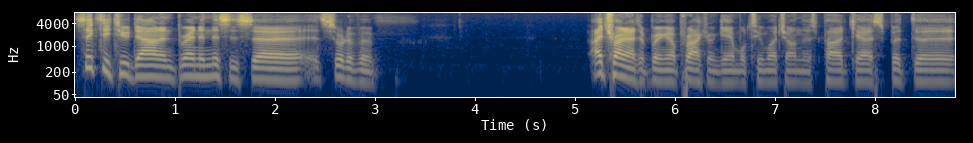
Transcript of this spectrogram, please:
sixty-two down, and Brendan, this is uh, it's sort of a. I try not to bring up Procter and Gamble too much on this podcast, but uh,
